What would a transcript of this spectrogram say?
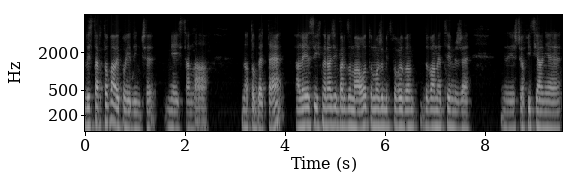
wystartowały pojedyncze miejsca na, na to BT, ale jest ich na razie bardzo mało. To może być spowodowane tym, że e, jeszcze oficjalnie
